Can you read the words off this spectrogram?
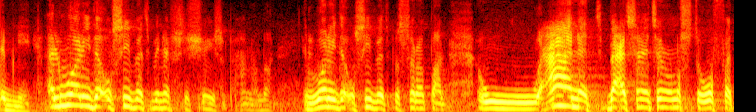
ابنه الوالدة أصيبت بنفس الشيء سبحان الله. الوالدة أصيبت بالسرطان وعانت. بعد سنتين ونص توفت.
